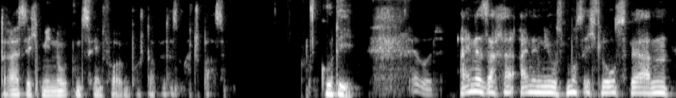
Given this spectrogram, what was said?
30 Minuten, 10 Folgen pro Staffel, das macht Spaß. Guti. Sehr gut. Eine Sache, eine News muss ich loswerden.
